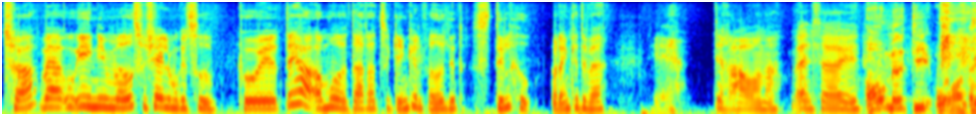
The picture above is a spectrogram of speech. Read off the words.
tør være uenige med Socialdemokratiet. På øh, det her område, der er der til gengæld været lidt stillhed. Hvordan kan det være? Ja, det rager mig. Altså, øh, Og med de ord.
